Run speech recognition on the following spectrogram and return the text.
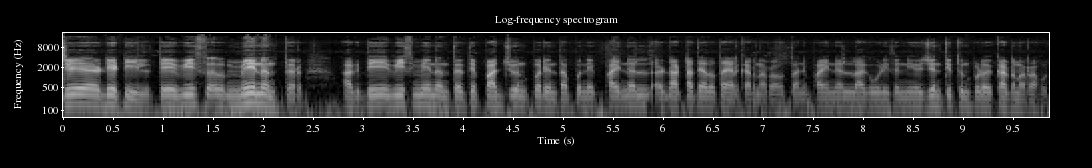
जे डेट येईल ते वीस मे नंतर अगदी वीस मे नंतर ते पाच जूनपर्यंत आपण एक फायनल डाटा त्याचा तयार करणार आहोत आणि फायनल लागवडीचं नियोजन तिथून पुढे काढणार आहोत.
